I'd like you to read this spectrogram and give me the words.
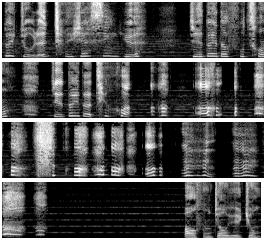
对主人产生性欲，绝对的服从，绝对的听话。啊啊啊啊啊啊！暴风骤雨中，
